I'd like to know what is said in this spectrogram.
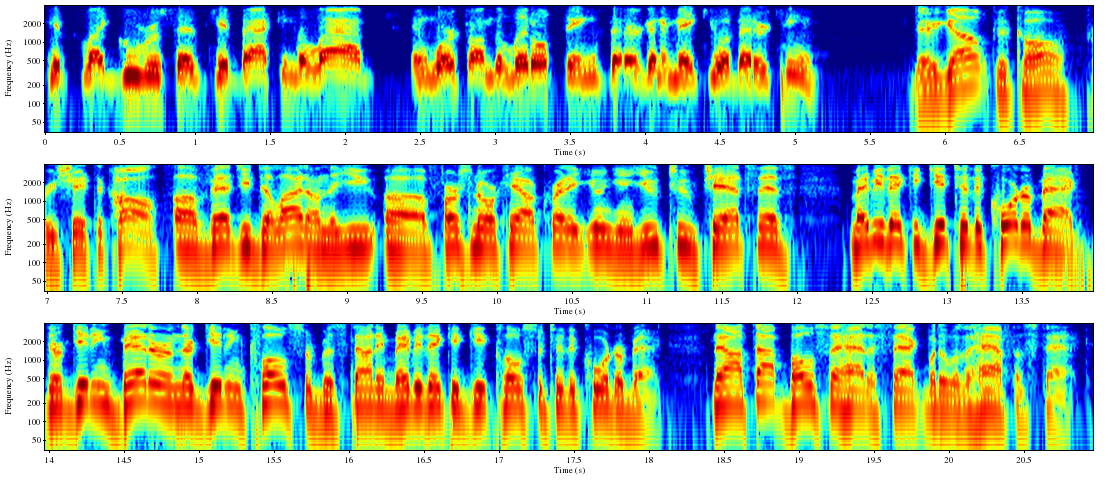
get like Guru says, get back in the lab and work on the little things that are going to make you a better team. There you go. Good call. Appreciate the call. Uh, Veggie Delight on the uh, First NorCal Credit Union YouTube chat says maybe they could get to the quarterback. They're getting better and they're getting closer, but Stoney, maybe they could get closer to the quarterback. Now, I thought Bosa had a sack, but it was a half a stack.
